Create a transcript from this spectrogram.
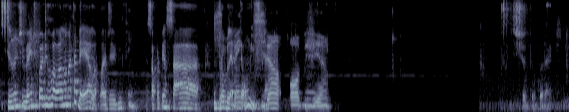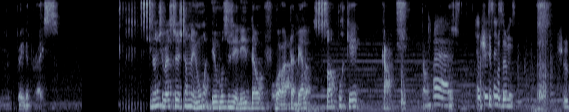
Se não tiver, a gente pode rolar numa tabela, pode, enfim. É só para pensar um problema, que é um miss, né? óbvia. Deixa eu procurar aqui. Trader Price. Se não tiver sugestão nenhuma, eu vou sugerir dar, rolar a tabela só porque caos. Então, é, eu acho que podemos. Eu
